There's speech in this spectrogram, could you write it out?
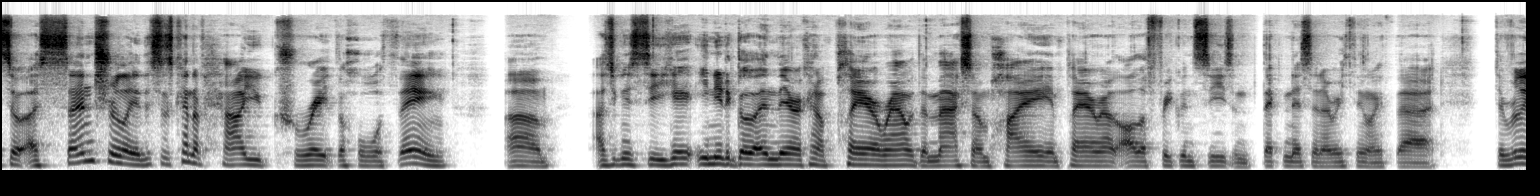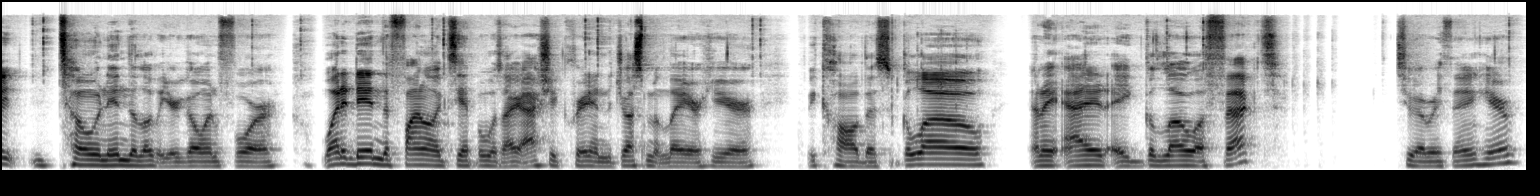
so essentially, this is kind of how you create the whole thing. Um, as you can see, you need to go in there and kind of play around with the maximum height and play around with all the frequencies and thickness and everything like that to really tone in the look that you're going for. What I did in the final example was I actually created an adjustment layer here. We call this glow, and I added a glow effect to everything here.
